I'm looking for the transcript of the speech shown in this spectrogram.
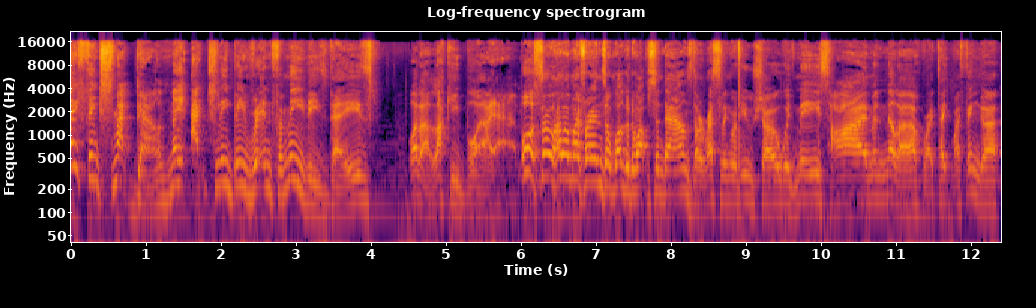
I think SmackDown may actually be written for me these days. What a lucky boy I am. Also, hello, my friends, and welcome to Ups and Downs, the wrestling review show with me, Simon Miller, where I take my finger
